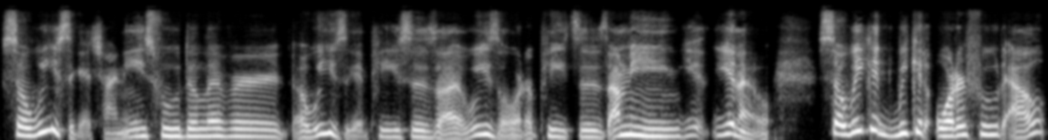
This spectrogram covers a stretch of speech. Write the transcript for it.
So we used to get Chinese food delivered. Uh, we used to get pizzas. Uh, we used to order pizzas. I mean, you, you know, so we could we could order food out.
